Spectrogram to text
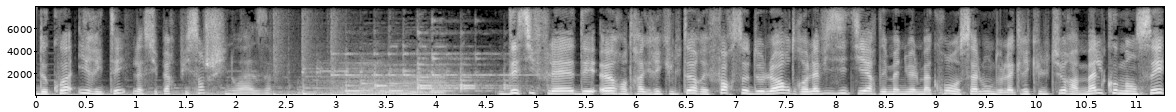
de quoi irriter la superpuissance chinoise. Des sifflets, des heurts entre agriculteurs et forces de l'ordre. La visite hier d'Emmanuel Macron au Salon de l'agriculture a mal commencé.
